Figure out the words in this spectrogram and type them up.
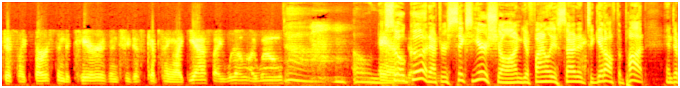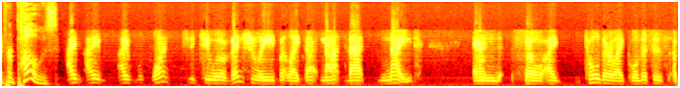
just like burst into tears, and she just kept saying like, "Yes, I will, I will." Oh, no. And, So good. After six years, Shawn, you finally decided to get off the pot and to propose. I I I want to, to eventually, but like that, not that night. And so I told her like, well, this is a,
